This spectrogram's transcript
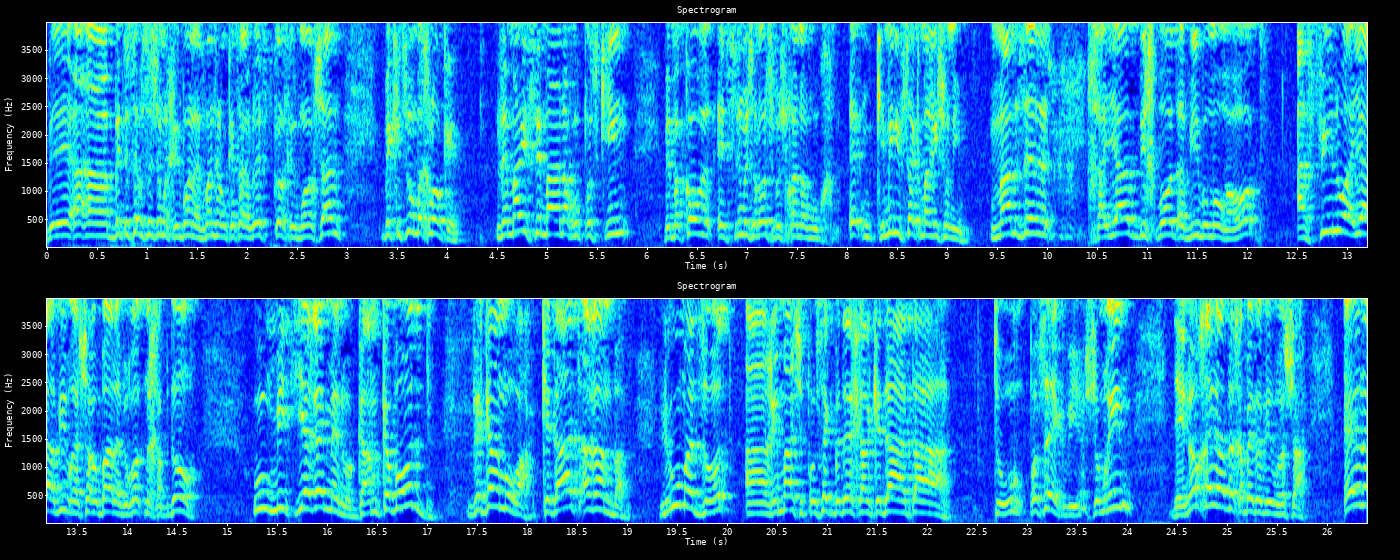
ובית יוסף עושה שם חשבון, הזמן שלנו קצר, אני לא אעשה את כל החשבון עכשיו. בקיצור, מחלוקת. למעשה מה אנחנו פוסקים? במקור 23 בשולחן ערוך. אה, כמי נפסק מהראשונים? ממזר חייב בכבוד אביו ומוראו, אפילו היה אביו רשע ובעל עבירות מכבדו. הוא מתיירא ממנו גם כבוד וגם מורא, כדעת הרמב"ם. לעומת זאת, הרמ"א שפוסק בדרך כלל כדעת הטור, פוסק, ויש אומרים, דאינו חייב לכבד אביו רשע, אלא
